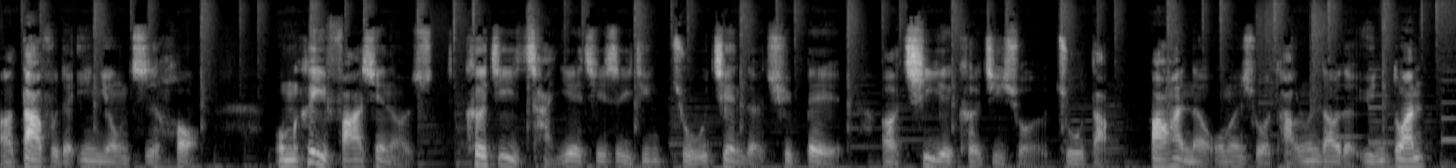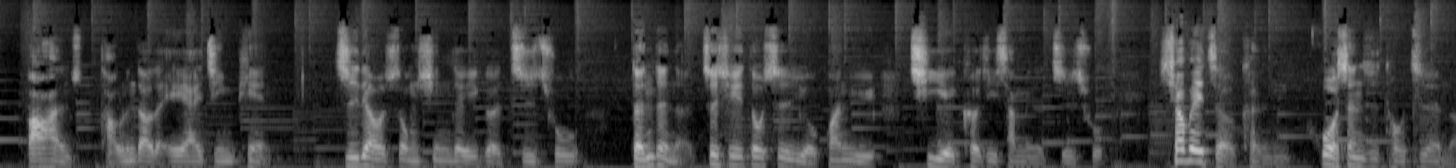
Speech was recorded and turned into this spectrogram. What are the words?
啊，大幅的应用之后，我们可以发现哦，科技产业其实已经逐渐的去被呃企业科技所主导，包含了我们所讨论到的云端，包含讨论到的 AI 晶片、资料中心的一个支出等等的，这些都是有关于企业科技上面的支出。消费者可能或甚至投资人呢，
